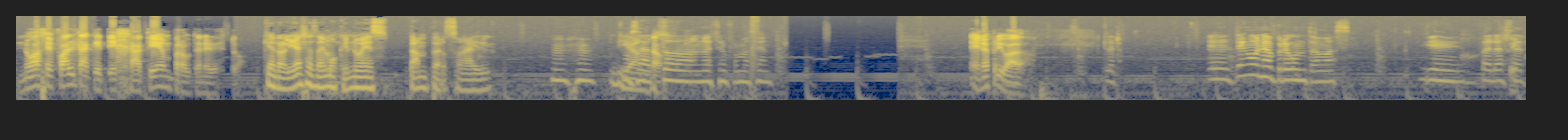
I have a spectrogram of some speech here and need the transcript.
No hace falta que te hackeen para obtener esto. Que en realidad ya sabemos que no es tan personal. Digamos. sea, toda nuestra información. Eh, no es privada. Claro. Eh, tengo una pregunta más eh, para Sí. hacer.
